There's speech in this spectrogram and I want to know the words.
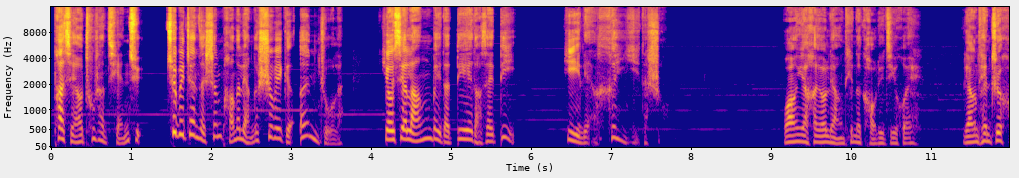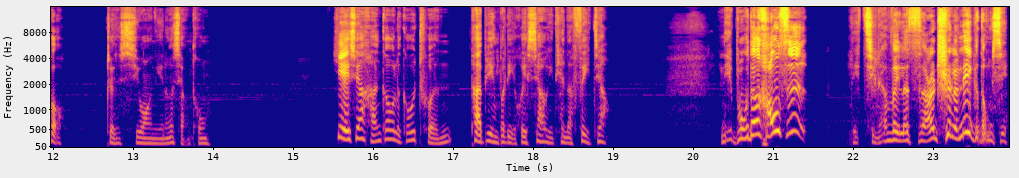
他想要冲上前去，却被站在身旁的两个侍卫给摁住了，有些狼狈地跌倒在地，一脸恨意地说：“王爷还有两天的考虑机会，两天之后，朕希望你能想通。”叶轩寒勾了勾唇，他并不理会萧逸天的吠叫：“你不得好死！你竟然为了子儿吃了那个东西！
